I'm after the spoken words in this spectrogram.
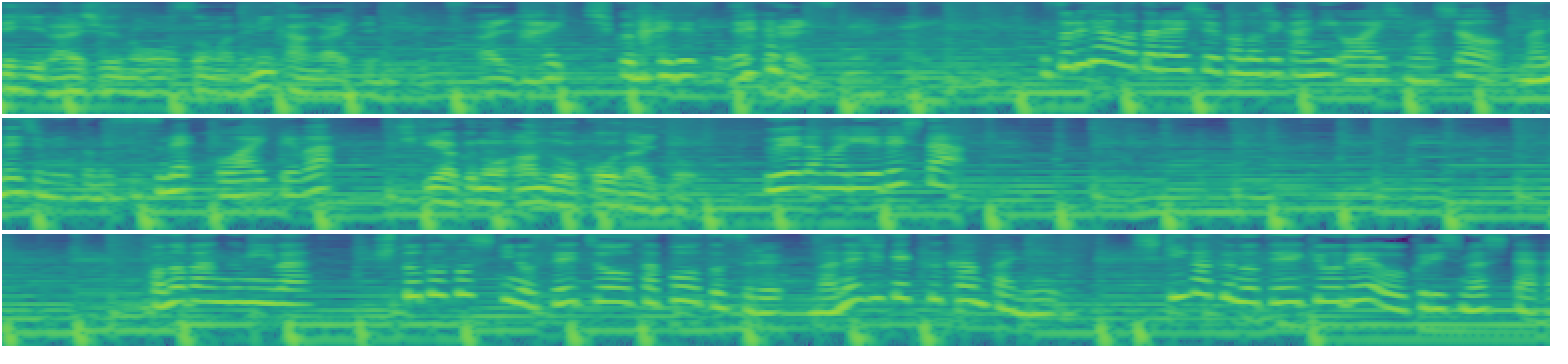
ぜひ来週の放送までに考えてみてください。はい、宿題ですね。はいですね。はい。それではまた来週この時間にお会いしましょう。マネジメントのすすめ、お相手は式学の安藤光大と上田真理恵でした。この番組は人と組織の成長をサポートするマネジテックカンパニー識学の提供でお送りしました。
